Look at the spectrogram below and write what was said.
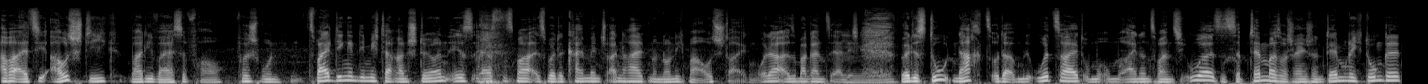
Aber als sie ausstieg, war die weiße Frau verschwunden. Zwei Dinge, die mich daran stören, ist erstens mal, es würde kein Mensch anhalten und noch nicht mal aussteigen, oder? Also mal ganz ehrlich. Mhm. Würdest du nachts oder um die Uhrzeit, um, um 21 Uhr, es ist September, es ist wahrscheinlich schon dämmerig, dunkel,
